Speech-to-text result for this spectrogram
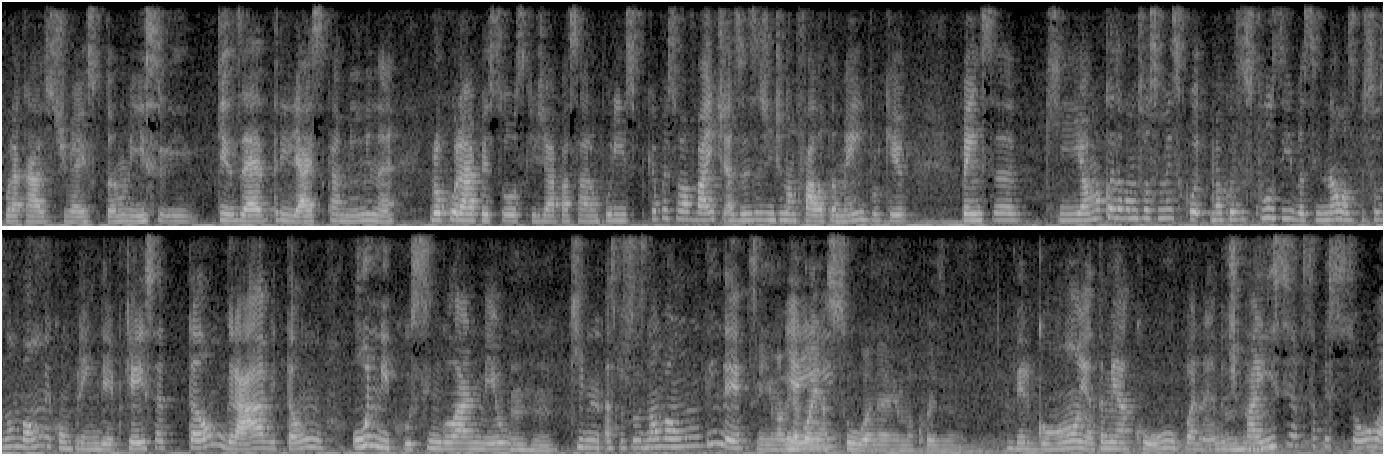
por acaso, estiver escutando isso e quiser trilhar esse caminho, né? procurar pessoas que já passaram por isso, porque a pessoa vai, às vezes a gente não fala também porque pensa que é uma coisa como se fosse uma, uma coisa exclusiva, assim, não, as pessoas não vão me compreender, porque isso é tão grave, tão único, singular meu, uhum. que as pessoas não vão entender. Sim, uma vergonha aí, sua, né, uma coisa vergonha, também a culpa, né? Do tipo, uhum. aí se essa pessoa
